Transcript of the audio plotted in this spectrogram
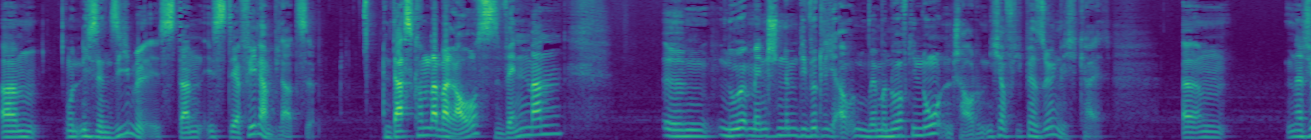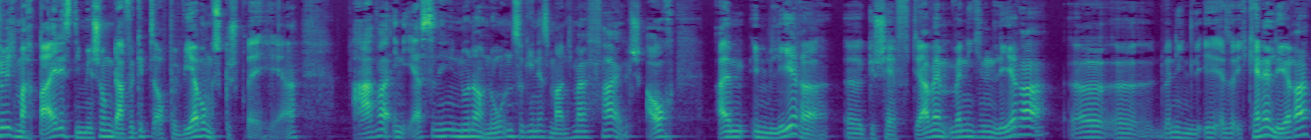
ähm, und nicht sensibel ist, dann ist der Fehl am Platze. Das kommt aber raus, wenn man ähm, nur Menschen nimmt, die wirklich, wenn man nur auf die Noten schaut und nicht auf die Persönlichkeit. Ähm, natürlich macht beides die Mischung, dafür gibt es auch Bewerbungsgespräche, ja. Aber in erster Linie nur nach Noten zu gehen, ist manchmal falsch. Auch ähm, im Lehrergeschäft, äh, ja, wenn, wenn ich einen Lehrer, äh, äh, wenn ich, also ich kenne Lehrer,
